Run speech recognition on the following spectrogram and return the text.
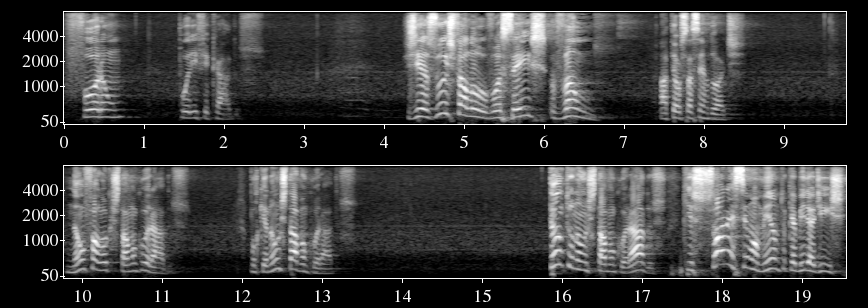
foram purificados". Jesus falou: vocês vão até o sacerdote. Não falou que estavam curados, porque não estavam curados. Tanto não estavam curados, que só nesse momento que a Bíblia diz:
